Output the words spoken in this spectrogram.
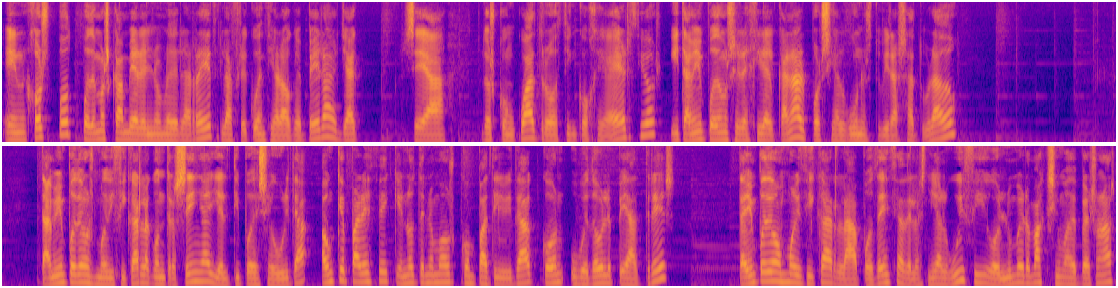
En Hotspot podemos cambiar el nombre de la red, la frecuencia a la que opera, ya sea 2,4 o 5 GHz, y también podemos elegir el canal por si alguno estuviera saturado. También podemos modificar la contraseña y el tipo de seguridad, aunque parece que no tenemos compatibilidad con WPA3. También podemos modificar la potencia de la señal Wi-Fi o el número máximo de personas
